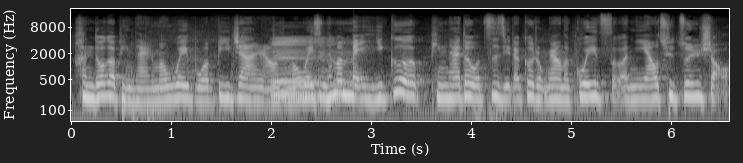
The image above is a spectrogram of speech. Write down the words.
很多个平台，什么微博、B 站，然后什么微信，他们每一个平台都有自己的各种各样的规则，你要去遵守，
